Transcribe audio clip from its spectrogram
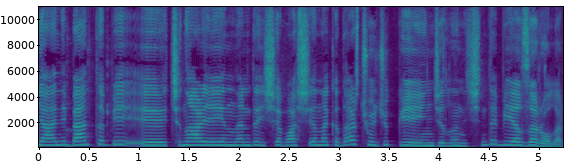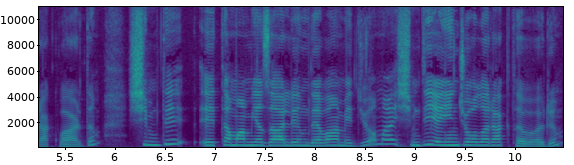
Yani ben tabii Çınar yayınlarında işe başlayana kadar çocuk yayıncılığın içinde bir yazar olarak vardım. Şimdi tamam yazarlığım devam ediyor ama şimdi yayıncı olarak da varım.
